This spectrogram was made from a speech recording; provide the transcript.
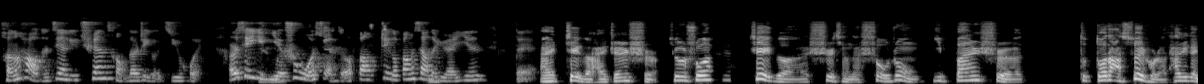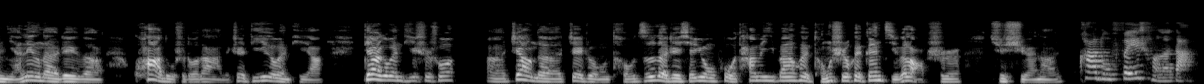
很好的建立圈层的这个机会，而且也也是我选择方这个方向的原因。对，哎，这个还真是，就是说这个事情的受众一般是多多大岁数了？他这个年龄的这个跨度是多大的？这是第一个问题啊。第二个问题是说。呃，这样的这种投资的这些用户，他们一般会同时会跟几个老师去学呢？跨度非常的大，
